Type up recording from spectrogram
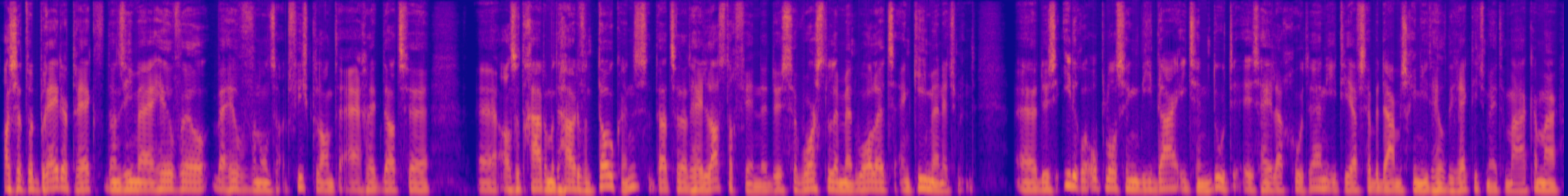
Als je het wat breder trekt, dan zien wij heel veel, bij heel veel van onze adviesklanten eigenlijk dat ze uh, als het gaat om het houden van tokens, dat ze dat heel lastig vinden. Dus ze worstelen met wallets en key management. Uh, dus iedere oplossing die daar iets in doet, is heel erg goed. En ETF's hebben daar misschien niet heel direct iets mee te maken, maar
